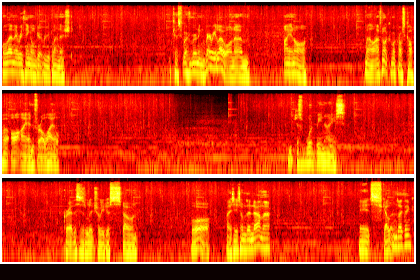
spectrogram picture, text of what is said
Well then everything will get replenished. because we're running very low on um, iron ore. Well, I've not come across copper or iron for a while. It just would be nice. Great, this is literally just stone. Whoa, I see something down there. It's skeletons, I think?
